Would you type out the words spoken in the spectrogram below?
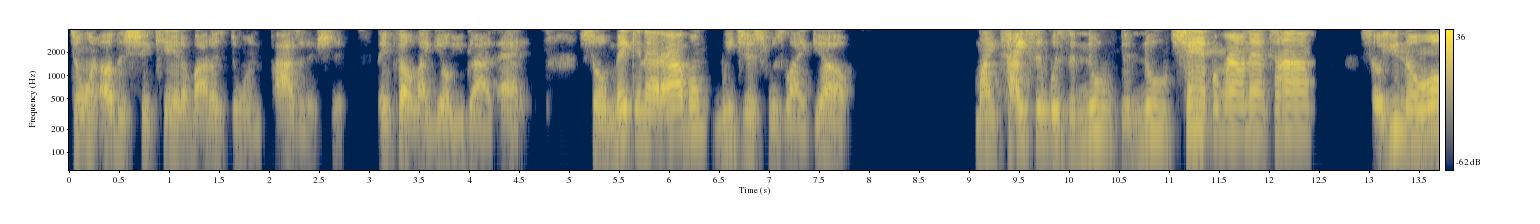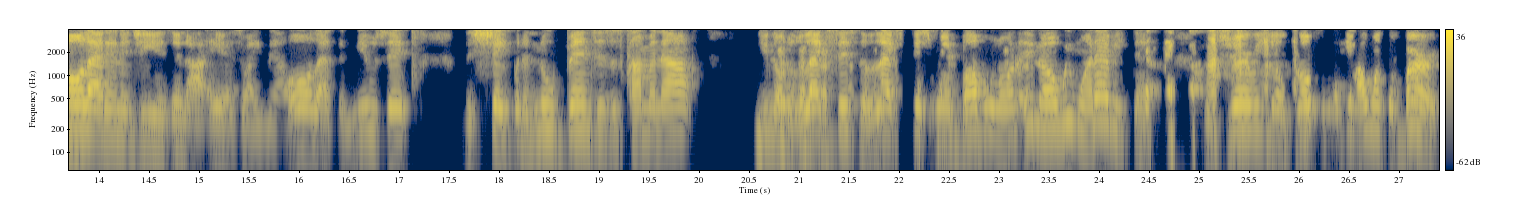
doing other shit cared about us doing positive shit. They felt like, yo, you guys had it. So making that album, we just was like, yo, Mike Tyson was the new the new champ around that time. So you know mm-hmm. all that energy is in our ears right now. All that the music, the shape of the new Benzes is coming out. You know, the Lexus, the Lex just went bubble on it. You know, we want everything. The jury, yo, go for yo, I want the bird.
